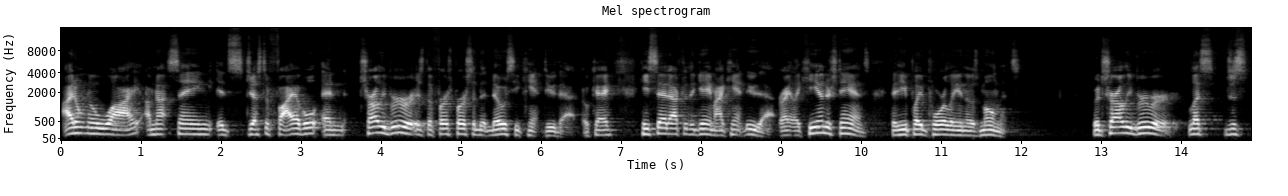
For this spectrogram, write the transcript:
I don't know why. I'm not saying it's justifiable. And Charlie Brewer is the first person that knows he can't do that, okay? He said after the game, I can't do that, right? Like he understands that he played poorly in those moments. But Charlie Brewer, let's just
